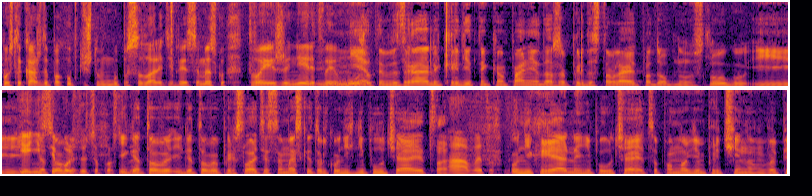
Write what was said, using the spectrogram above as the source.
после каждой покупки, чтобы мы посылали тебе смс твоей жене или твоему мужу. Нет, в Израиле кредитные кредитные компании даже предоставляют подобную услугу. И Ей не готовы, все пользуются просто. И, да? готовы, и готовы присылать смс только у них не получается. А, в этом смысле. У них реально не получается по многим причинам. Во-первых,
